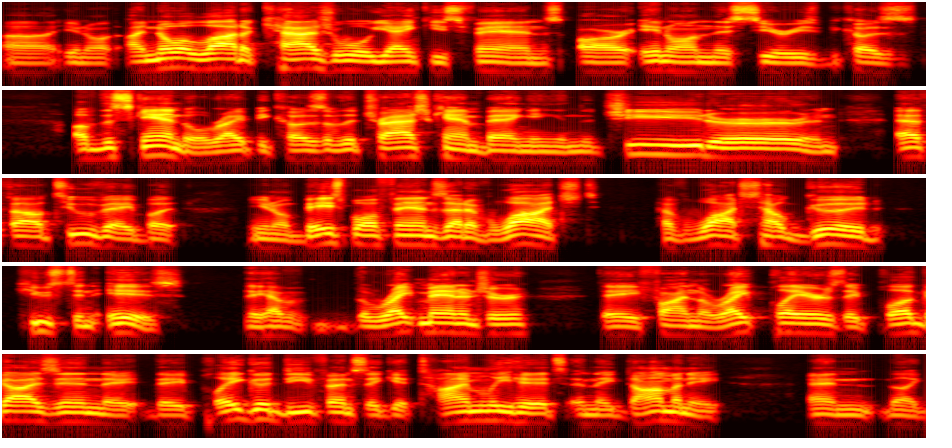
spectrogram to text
uh, you know, I know a lot of casual Yankees fans are in on this series because of the scandal, right? Because of the trash can banging and the cheater and F. Altuve. But you know, baseball fans that have watched have watched how good Houston is. They have the right manager. They find the right players. They plug guys in. They they play good defense. They get timely hits and they dominate. And like,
